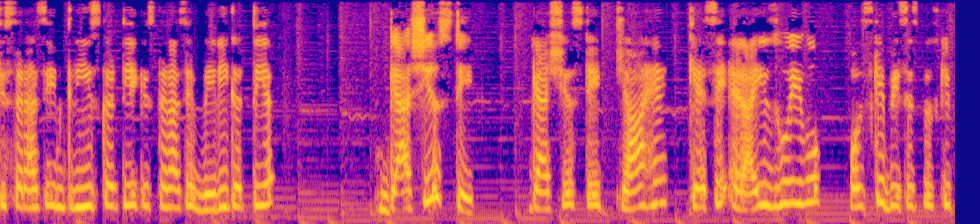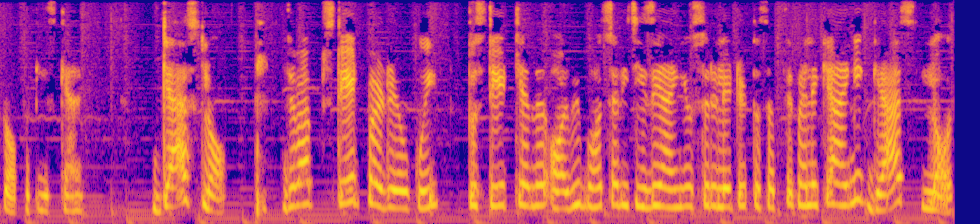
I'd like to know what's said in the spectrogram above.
किस तरह से इंक्रीज करती है, किस तरह से वेरी करती है? गैशियस स्टेट गैशियस स्टेट क्या है? कैसे एराइज हुई वो? और उसके बेसिस पे उसकी प्रॉपर्टीज़ क्या है? गैस लॉ जब आप स्टेट पढ़ रहे हो कोई तो स्टेट के अंदर और भी बहुत सारी चीज़ें आएँगी, उससे रिलेटेड तो सबसे पहले क्या आएँगे? गैस लॉज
